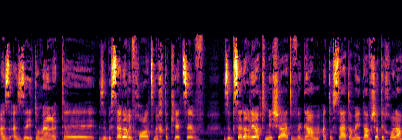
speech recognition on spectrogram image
אז, אז היית אומרת, אה, זה בסדר לבחור לעצמך את הקצב, זה בסדר להיות מי שאת, וגם את עושה את המיטב שאת יכולה.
